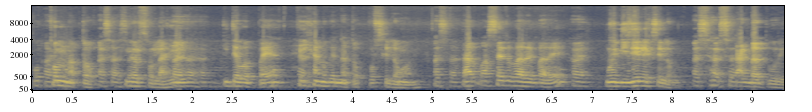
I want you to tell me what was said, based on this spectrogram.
প্ৰথম- নাটক সেই হয়, হয়। কিতাপত পাই সেইখনকে নাটক কৰিছিলোঁ আমি। আচ্ছা। তাৰ পাছৰ বাৰে বাৰে মই নিজে লিখিছিলোঁ আচ্ছা আচ্ছা। কাগদাত পৰি?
